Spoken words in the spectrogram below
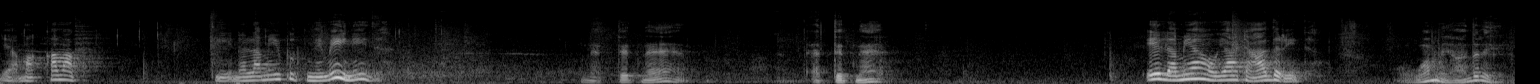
යමක් කමක් තියෙන ළමයෙකුත් නෙමෙයි නේද? නැත්තෙත් නෑ. ඇත්තෙත් නෑ. ඒ ළමයා ඔයාට ආදරේද? ඔව්වම් ආදරේ.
